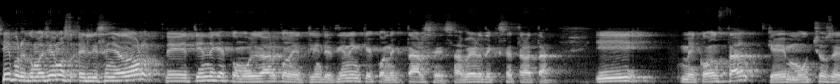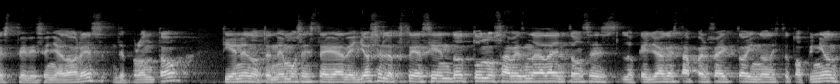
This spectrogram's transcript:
Sí, porque como decíamos, el diseñador eh, tiene que comulgar con el cliente, tienen que conectarse, saber de qué se trata. Y me consta que muchos este, diseñadores de pronto tienen o tenemos esta idea de yo sé lo que estoy haciendo, tú no sabes nada, entonces lo que yo haga está perfecto y no necesito tu opinión.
